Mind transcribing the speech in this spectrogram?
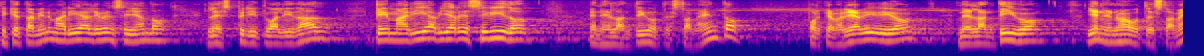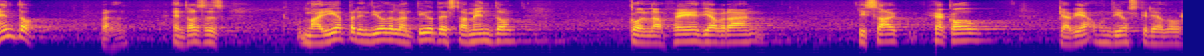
y que también María le iba enseñando la espiritualidad que María había recibido en el Antiguo Testamento, porque María vivió en el Antiguo y en el Nuevo Testamento. Entonces, María aprendió del Antiguo Testamento con la fe de Abraham, Isaac, Jacob, que había un Dios creador,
